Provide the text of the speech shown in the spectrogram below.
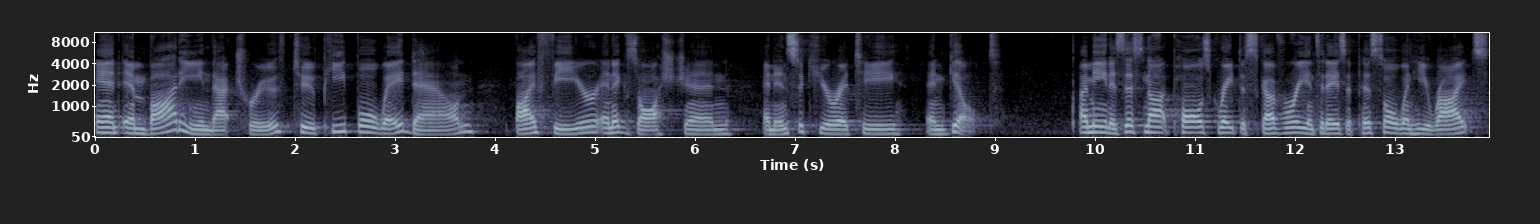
and embodying that truth to people weighed down by fear and exhaustion and insecurity and guilt. I mean, is this not Paul's great discovery in today's epistle when he writes,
